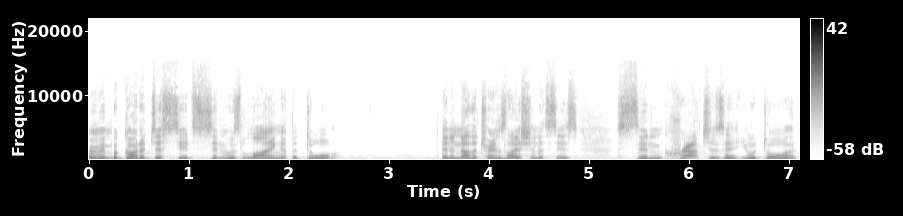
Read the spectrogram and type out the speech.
Remember, God had just said sin was lying at the door. In another translation, it says, Sin crouches at your door.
